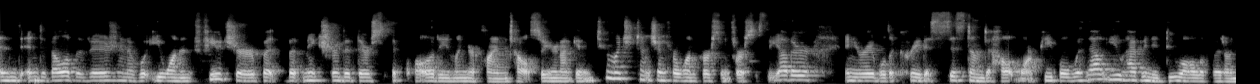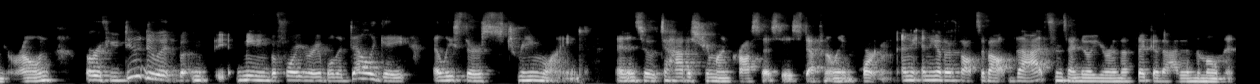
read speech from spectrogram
and, and develop a vision of what you want in the future, but but make sure that there's equality among your clientele. So you're not getting too much attention for one person versus the other, and you're able to create a system to help more people without you having to do all of it on your own. Or if you do do it, but meaning before you're able to delegate, at least they're streamlined. And, so to have a streamlined process is definitely important. Any, any other thoughts about that since I know you're in the thick of that in the moment?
